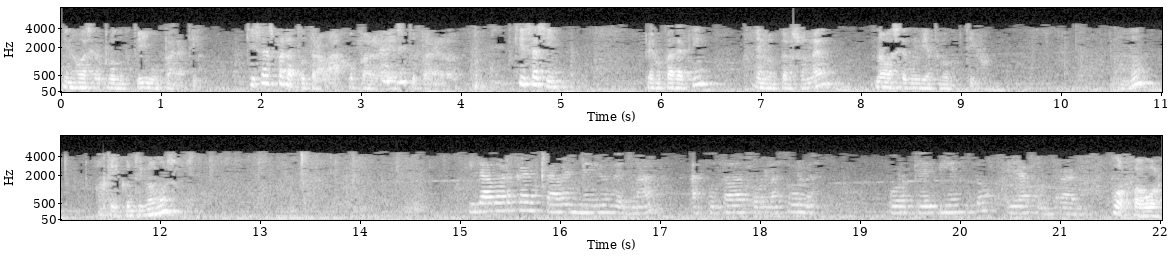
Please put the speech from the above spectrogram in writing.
Y no va a ser productivo para ti. Quizás para tu trabajo, para esto, para lo... Quizás sí, pero para ti, en lo personal, no va a ser un día productivo. Ok, continuamos. Y la barca estaba en medio del mar, azotada por las olas, porque el viento era contrario. Por favor.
